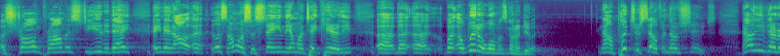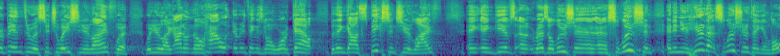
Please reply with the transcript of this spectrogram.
a strong promise to you today? Amen. Uh, listen, I'm going to sustain thee. I'm going to take care of thee. Uh, but, uh, but a widow woman's going to do it. Now, put yourself in those shoes. Now, you've ever been through a situation in your life where, where you're like, I don't know how everything is going to work out, but then God speaks into your life and, and gives a resolution and a solution, and then you hear that solution, you're thinking, Lord,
